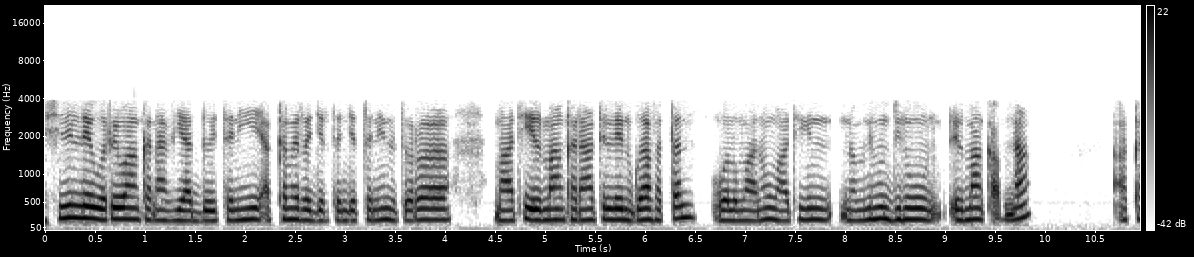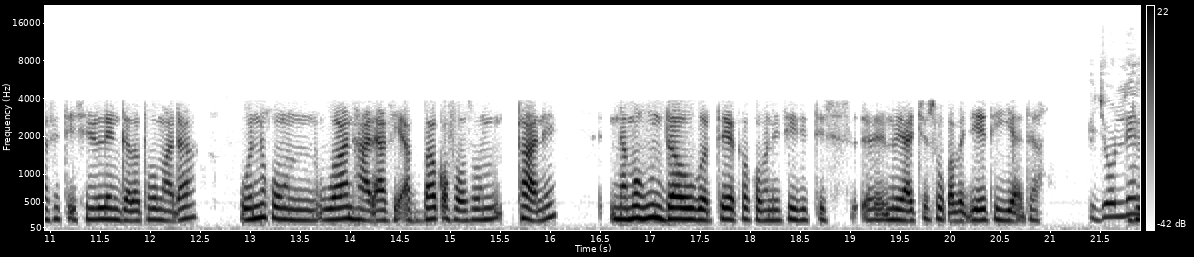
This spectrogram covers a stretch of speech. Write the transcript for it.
isinillee warri waan kanaaf yaaddooytanii akkamirra jirtan jettanii nuti warra maatii ilmaan kanaatillee nu gaafattan walumaanuu maatiin namni hundinuu ilmaan qabna akkasitti isinillee galatoomaadha wanni kun waan haadhaa fi abbaa qofa osoo taane nama hundaa'uu gartee akka koominiitiittis nu yaachisuu qaba jeetii yaada. Ijoolleen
